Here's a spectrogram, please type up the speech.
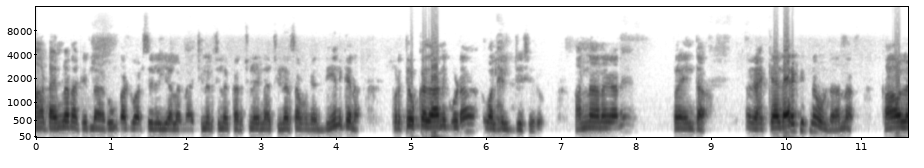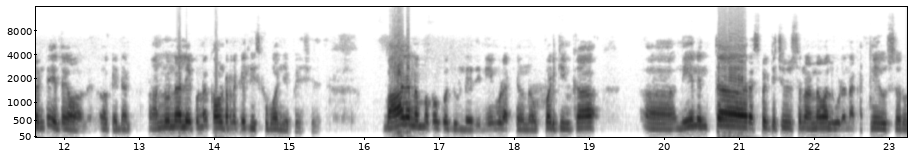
ఆ టైంలో నాకు ఇట్లా రూమ్ అడ్వాన్స్ ఇవ్వాలన్నా చిల్లర చిల్లర ఖర్చులైనా చిల్లర సామాన్ దేనికైనా ప్రతి ఒక్క దానికి కూడా వాళ్ళు హెల్ప్ చేసారు అన్న అనగానే ఎంత? డైరెక్ట్ ఇట్లా ఉంటుంది అన్న. కావాలంటే ఎంత కావాలి? ఓకే డన్. అన్నున్నా లేకుండా కౌంటర్లకి వెళ్ళి తీసుకోపో అని చెప్పేసి. బాగా నమ్మకం కొద్ది ఉండేది. నేను కూడా అట్నే ఉన్నా. ఇప్పటికి ఇంకా నేను ఎంత రెస్పెక్ట్ చూస్తున్నా అన్న వాళ్ళు కూడా నాకు అట్నే చూస్తారు.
